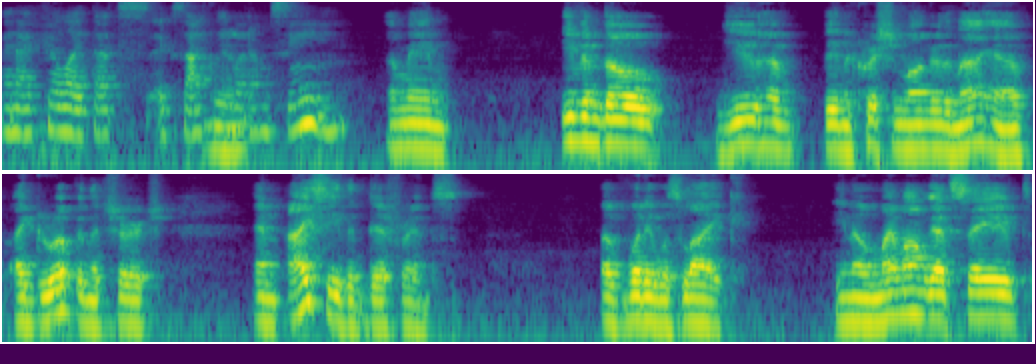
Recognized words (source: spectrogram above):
And I feel like that's exactly yeah. what I'm seeing. I mean, even though you have been a Christian longer than I have, I grew up in the church and I see the difference of what it was like. You know, my mom got saved,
